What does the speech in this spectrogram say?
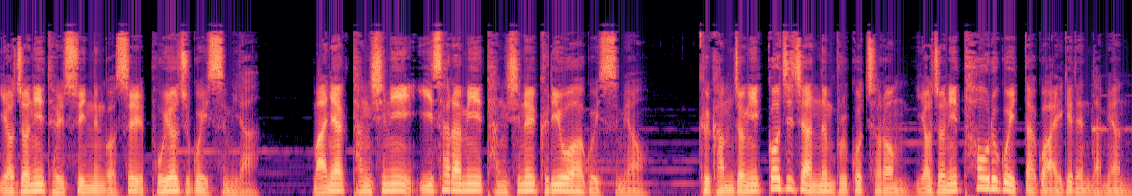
여전히 될 수 있는 것을 보여주고 있습니다. 만약 당신이 이 사람이 당신을 그리워하고 있으며 그 감정이 꺼지지 않는 불꽃처럼 여전히 타오르고 있다고 알게 된다면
